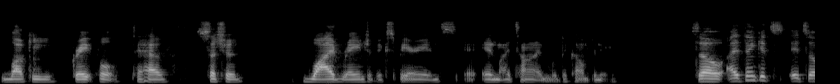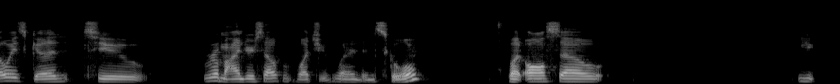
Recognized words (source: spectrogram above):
lucky, grateful to have such a wide range of experience in my time with the company. So I think it's it's always good to remind yourself of what you've learned in school, but also you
